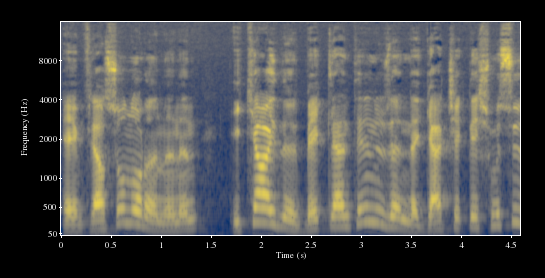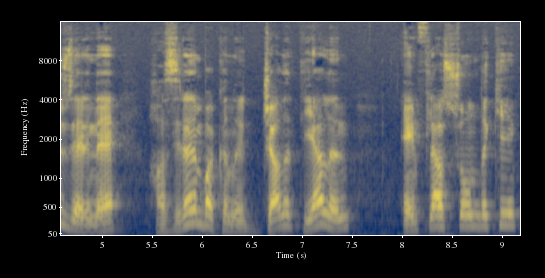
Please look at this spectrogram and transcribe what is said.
enflasyon oranının 2 aydır beklentinin üzerinde gerçekleşmesi üzerine Haziran Bakanı Janet Yellen enflasyondaki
